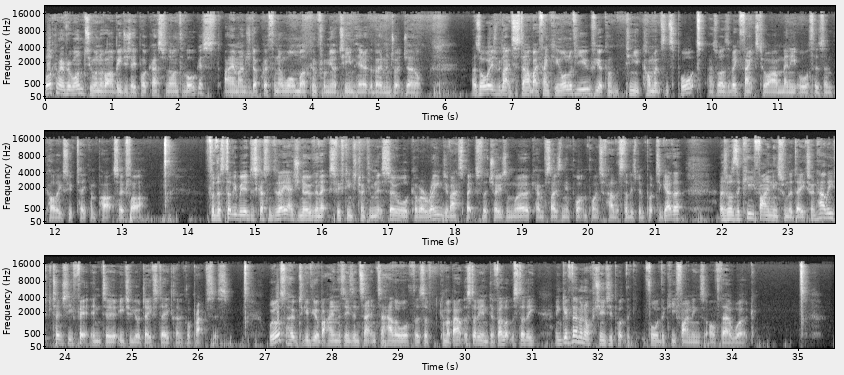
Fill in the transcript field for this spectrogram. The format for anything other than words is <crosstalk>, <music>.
Welcome everyone to one of our BJJ podcasts for the month of August. I am Andrew Duckworth and a warm welcome from your team here at the Bone and Joint Journal. As always, we'd like to start by thanking all of you for your continued comments and support, as well as a big thanks to our many authors and colleagues who've taken part so far. For the study we are discussing today, as you know, over the next 15 to 20 minutes or so will cover a range of aspects for the chosen work, emphasizing the important points of how the study's been put together, as well as the key findings from the data and how these potentially fit into each of your day-to-day clinical practices. We also hope to give you a behind-the-scenes insight into how the authors have come about the study and developed the study, and give them an opportunity to put the, forward the key findings of their work.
